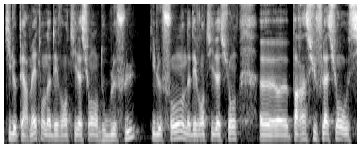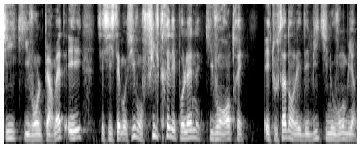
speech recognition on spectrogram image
qui le permettent, on a des ventilations en double flux qui le font, on a des ventilations par insufflation aussi qui vont le permettre, et ces systèmes aussi vont filtrer les pollens qui vont rentrer. Et tout ça dans les débits qui nous vont bien,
